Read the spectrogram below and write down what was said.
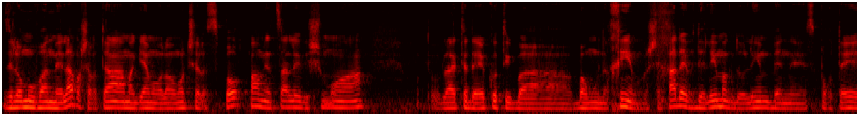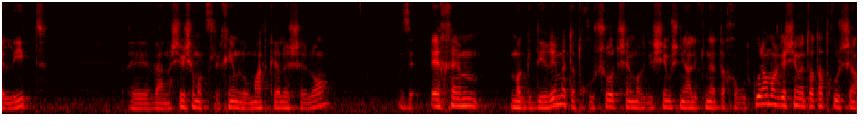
זה לא מובן מאליו. עכשיו אתה מגיע מעולמות של הספורט, פעם יצא לי לשמוע, אולי תדייק אותי במונחים, אבל שאחד ההבדלים הגדולים בין אה, ספורטאי עילית אה, ואנשים שמצליחים לעומת כאלה שלא, זה איך הם מגדירים את התחושות שהם מרגישים שנייה לפני התחרות. כולם מרגישים את אותה תחושה,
